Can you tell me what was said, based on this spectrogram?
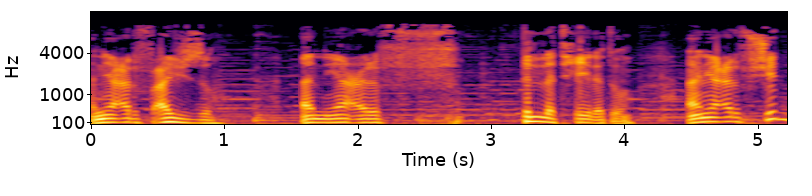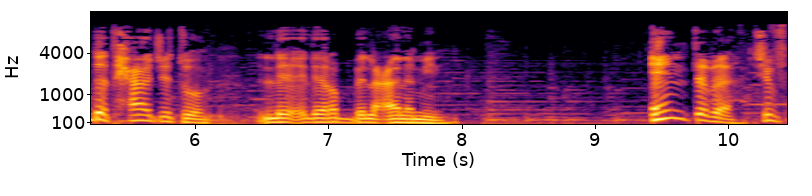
أن يعرف عجزه أن يعرف قلة حيلته أن يعرف شدة حاجته لرب العالمين. انتبه. شوف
